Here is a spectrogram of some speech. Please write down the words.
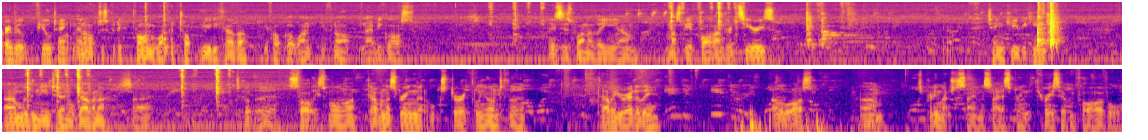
rebuild the fuel tank and then I've just got to find like a top beauty cover if I've got one. If not no big loss. This is one of the um, must be a 500 series. 10 cubic inch um, with an internal governor so it's got the slightly smaller governor spring that hooks directly onto the carburetor there. Otherwise um, it's pretty much the same as say a Sprint 375 or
